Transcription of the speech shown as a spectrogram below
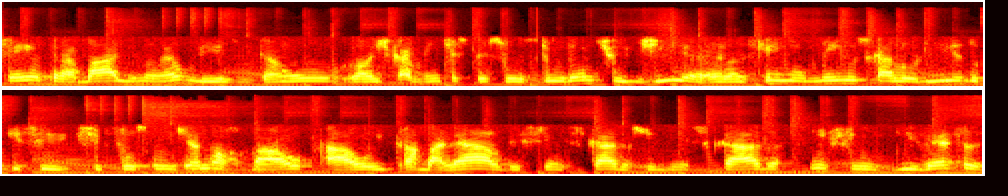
sem o trabalho não é o mesmo. Então, logicamente, as pessoas durante o dia elas queimam menos calorias do que se, se fosse um dia normal ao ir trabalhar, ao descer uma escada, subir uma escada. Enfim, diversas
